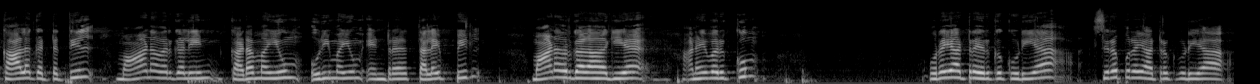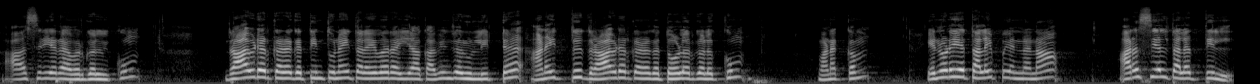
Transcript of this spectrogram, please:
காலகட்டத்தில் மாணவர்களின் கடமையும் உரிமையும் என்ற தலைப்பில் மாணவர்களாகிய அனைவருக்கும் உரையாற்ற இருக்கக்கூடிய சிறப்புரையாற்றக்கூடிய ஆசிரியர் அவர்களுக்கும் திராவிடர் கழகத்தின் துணைத் தலைவர் ஐயா கவிஞர் உள்ளிட்ட அனைத்து திராவிடர் கழக தோழர்களுக்கும் வணக்கம். என்னுடைய தலைப்பு என்னன்னா அரசியல் தளத்தில்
